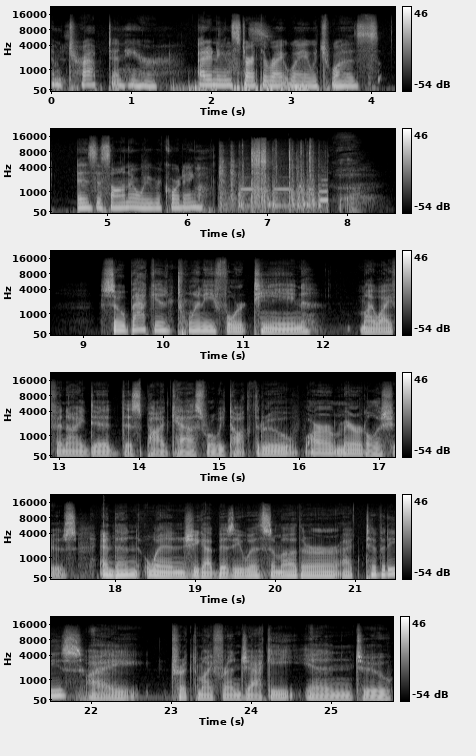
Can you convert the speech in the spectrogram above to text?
I'm trapped in here. I didn't even start the right way, which was is this on? Are we recording? Oh. So back in 2014, my wife and I did this podcast where we talked through our marital issues. And then when she got busy with some other activities, I tricked my friend Jackie into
